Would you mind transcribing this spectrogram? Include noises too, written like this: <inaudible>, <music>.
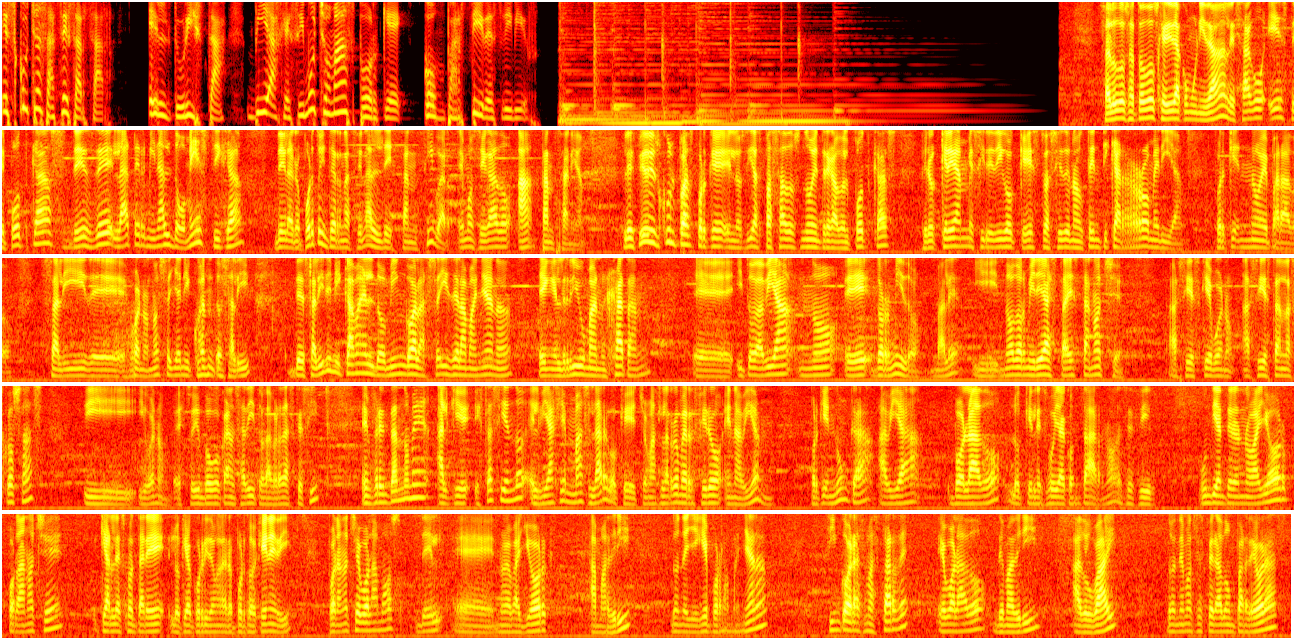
Escuchas a César Sar, el turista, viajes y mucho más porque compartir es vivir. Saludos a todos, querida comunidad. Les hago este podcast desde la terminal doméstica del Aeropuerto Internacional de Zanzíbar. Hemos llegado a Tanzania. Les pido disculpas porque en los días pasados no he entregado el podcast, pero créanme si le digo que esto ha sido una auténtica romería, porque no he parado. Salí de, bueno, no sé ya ni cuándo salí, de salir de mi cama el domingo a las 6 de la mañana en el río Manhattan eh, y todavía no he dormido, ¿vale? Y no dormiré hasta esta noche. Así es que, bueno, así están las cosas. Y, bueno, estoy un poco cansadito, la verdad es que sí. Enfrentándome al que está siendo el viaje más largo que he hecho. Más largo me refiero en avión. Porque nunca había volado lo que les voy a contar, ¿no? Es decir, un día entero en Nueva York, por la noche, que ahora les contaré lo que ha ocurrido en el aeropuerto de Kennedy. Por la noche volamos del eh, Nueva York a Madrid, donde llegué por la mañana. Cinco horas más tarde he volado de Madrid a Dubái donde hemos esperado un par de horas.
